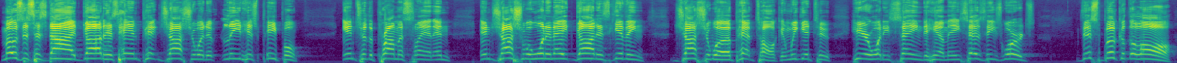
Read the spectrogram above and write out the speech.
Moses has died. God has handpicked Joshua to lead his people into the promised land. And in Joshua 1 and 8, God is giving Joshua a pep talk, and we get to hear what he's saying to him. And he says these words This book of the law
